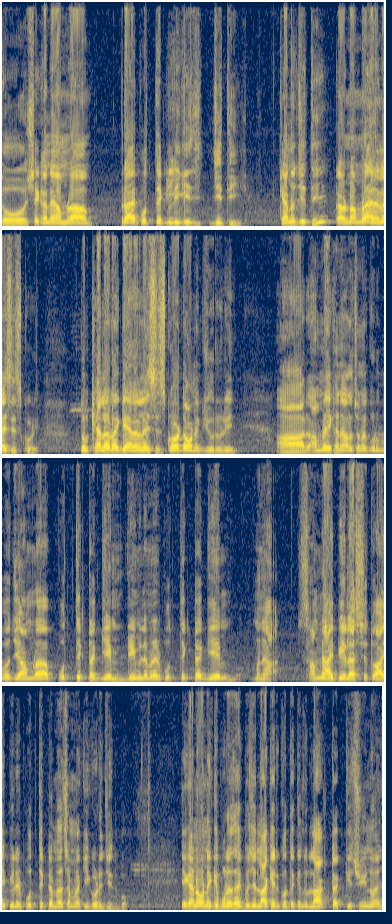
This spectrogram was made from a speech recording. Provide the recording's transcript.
তো সেখানে আমরা প্রায় প্রত্যেক লিগই জিতি। কেন জিতি? কারণ আমরা অ্যানালাইসিস করি। তো খেলার আগে অ্যানালাইসিস করাটা অনেক জরুরি। আর আমরা এখানে আলোচনা করব যে আমরা প্রত্যেকটা গেম ড্রিম ইলেভেনের প্রত্যেকটা গেম মানে সামনে আইপিএল আসছে তো আইপিএলের প্রত্যেকটা ম্যাচ আমরা কী করে জিতবো? এখানে অনেকে বলে থাকবে যে লাখের কথা, কিন্তু লাখটা কিছুই নয়।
